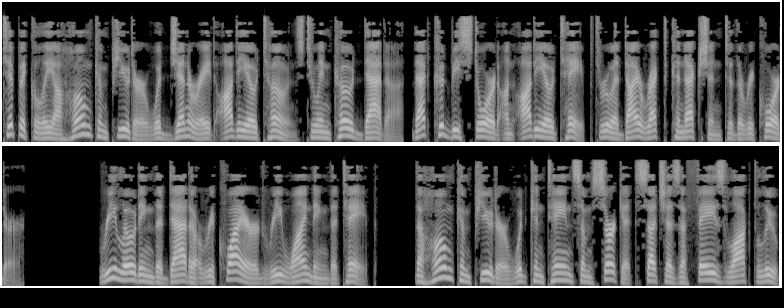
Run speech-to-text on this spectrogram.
Typically a home computer would generate audio tones to encode data, that could be stored on audio tape through a direct connection to the recorder. Reloading the data required rewinding the tape. The home computer would contain some circuit such as a phase-locked loop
